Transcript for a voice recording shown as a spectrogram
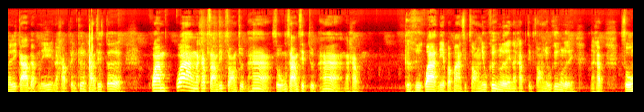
นาฬิกาแบบนี้นะครับ เป็นเครื่องทรานซิสเตอร์ ความกว้างนะครับ 32.5 สูง 30.5 นะครับ ก็คือกว้างเนี่ยประมาณ 12 นิ้วครึ่งเลยนะครับ 12 นิ้วครึ่งเลยนะครับ สูง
